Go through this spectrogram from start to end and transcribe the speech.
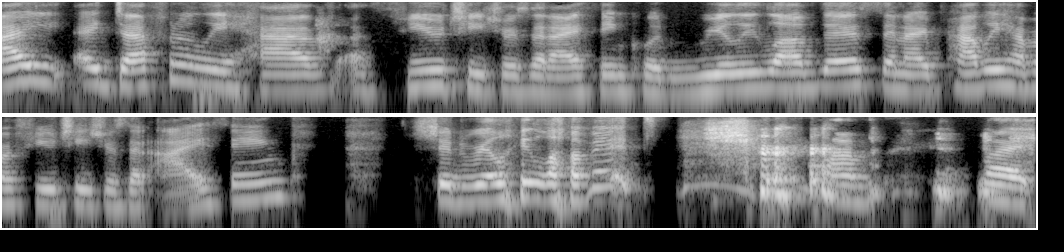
I, I definitely have a few teachers that I think would really love this. And I probably have a few teachers that I think should really love it. Sure. Um, but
